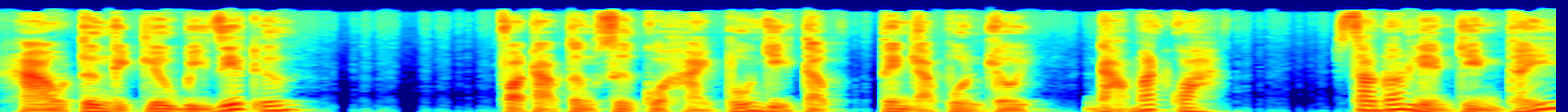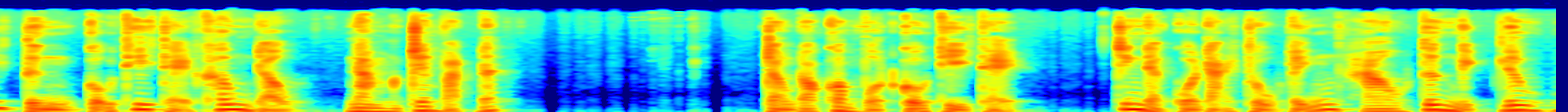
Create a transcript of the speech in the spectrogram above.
Hảo Tư nghịch lưu bị giết ư? Phó đạo tông sư của Hải Bố nhĩ tộc tên là Buôn Lôi, đảo mắt qua, sau đó liền nhìn thấy từng cỗ thi thể không đầu nằm trên mặt đất. Trong đó có một cỗ thi thể, chính là của đại thủ lĩnh Hào Tư Nghịch Lưu,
